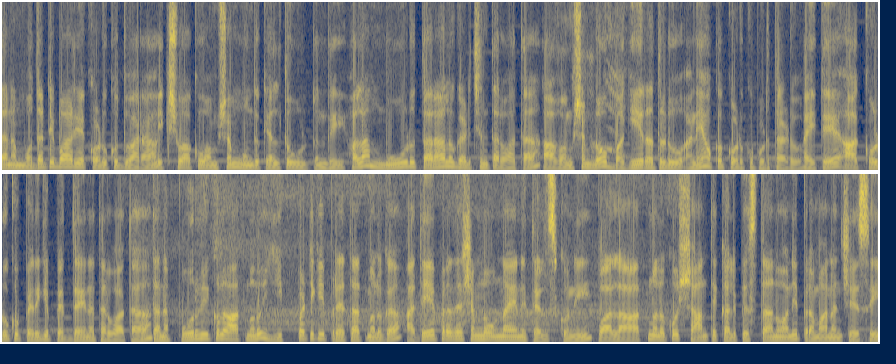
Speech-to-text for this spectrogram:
తన మొదటి భార్య కొడుకు ద్వారా ఇక్ష్వాకు వంశం వెళ్తూ ఉంటుంది. అలా మూడు తరాలు గడిచిన తర్వాత ఆ వంశంలో భగీరథుడు అనే ఒక కొడుకు పుడతాడు. అయితే ఆ కొడుకు పెరిగి పెద్దయిన తర్వాత తన పూర్వీకుల ఆత్మలు ఇప్పటికీ ప్రేతాత్మలుగా అదే ప్రదేశంలో ఉన్నాయని తెలుసుకుని వాళ్ళ ఆత్మలకు శాంతి కల్పిస్తాను అని ప్రమాణం చేసి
